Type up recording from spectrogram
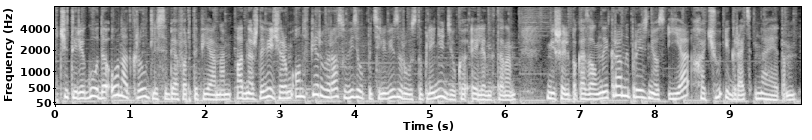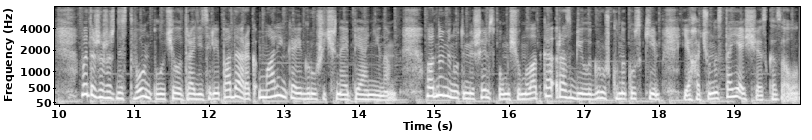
В четыре года он открыл для себя фортепиано фортепиано. Однажды вечером он в первый раз увидел по телевизору выступление Дюка Эллингтона. Мишель показал на экран и произнес «Я хочу играть на этом». В это же Рождество он получил от родителей подарок – маленькое игрушечное пианино. В одну минуту Мишель с помощью молотка разбил игрушку на куски. «Я хочу настоящее», – сказал он.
